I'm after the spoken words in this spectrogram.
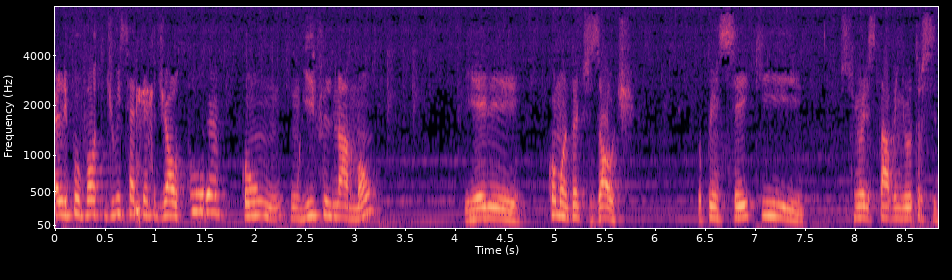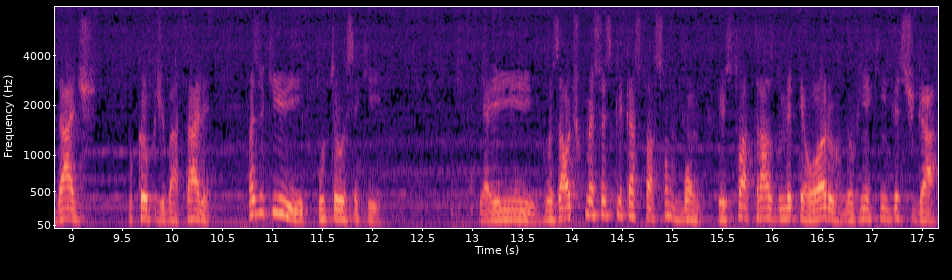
ele por volta de 1,70 de altura, com um rifle na mão. E ele, comandante Zalt, eu pensei que o senhor estava em outra cidade, no campo de batalha. Mas o que o trouxe aqui? E aí o Zalt começou a explicar a situação. Bom, eu estou atrás do meteoro, eu vim aqui investigar.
